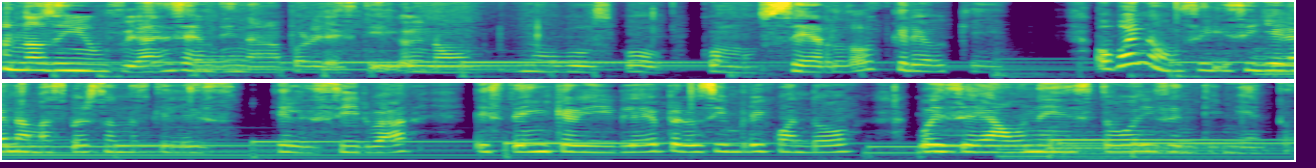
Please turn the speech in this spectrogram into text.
no soy influencer ni nada por el estilo y no, no busco como serlo. Creo que o bueno, si, si llegan a más personas que les, que les sirva, esté increíble, pero siempre y cuando pues sea honesto el sentimiento,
